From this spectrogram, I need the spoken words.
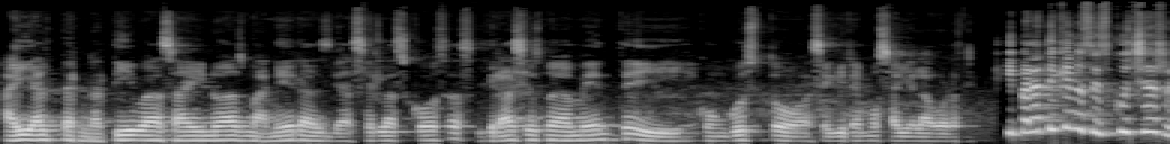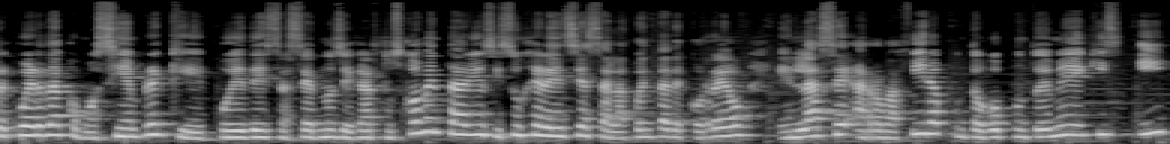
hay alternativas, hay nuevas maneras de hacer las cosas. Gracias nuevamente y con gusto seguiremos ahí a la orden. Y para ti que nos escuchas, recuerda como siempre que puedes hacernos llegar tus comentarios y sugerencias a la cuenta de correo enlace arroba fira.go.mx y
